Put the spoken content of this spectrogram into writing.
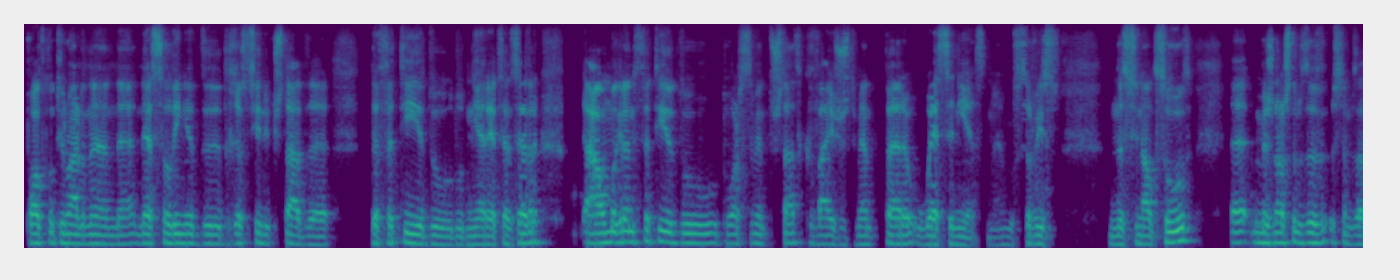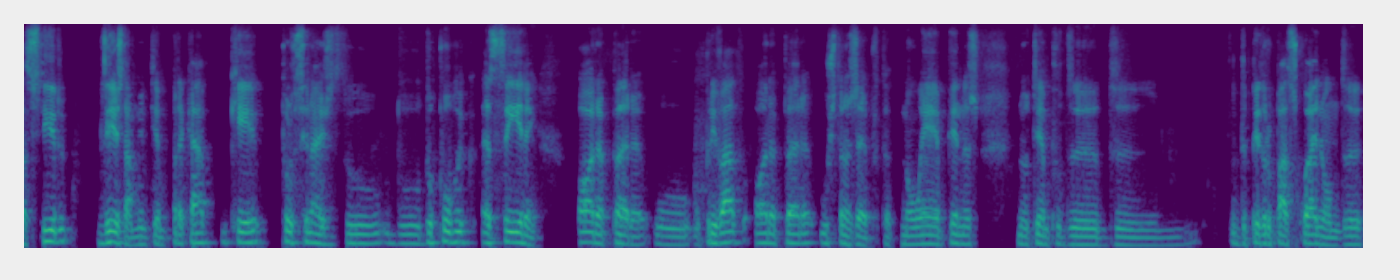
pode continuar na, na, nessa linha de, de, raciocínio que está da, da fatia do, do dinheiro, etc, etc. Há uma grande fatia do, do, orçamento do Estado que vai justamente para o SNS, é? o Serviço Nacional de Saúde, uh, mas nós estamos a, estamos a assistir desde há muito tempo para cá, que é profissionais do, do, do público a saírem ora para o, o, privado, ora para o estrangeiro. Portanto, não é apenas no tempo de, de, de Pedro Passos Coelho, onde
